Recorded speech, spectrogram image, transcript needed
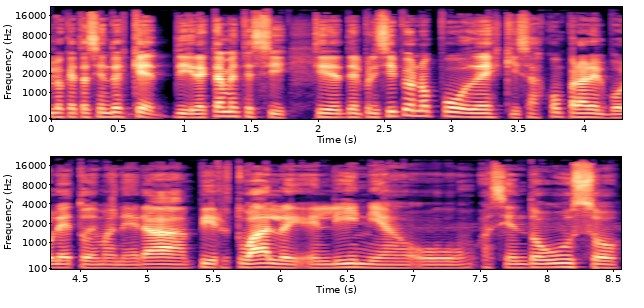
lo que está haciendo es que directamente sí, si desde el principio no podés quizás comprar el boleto de manera virtual, eh, en línea o haciendo uso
